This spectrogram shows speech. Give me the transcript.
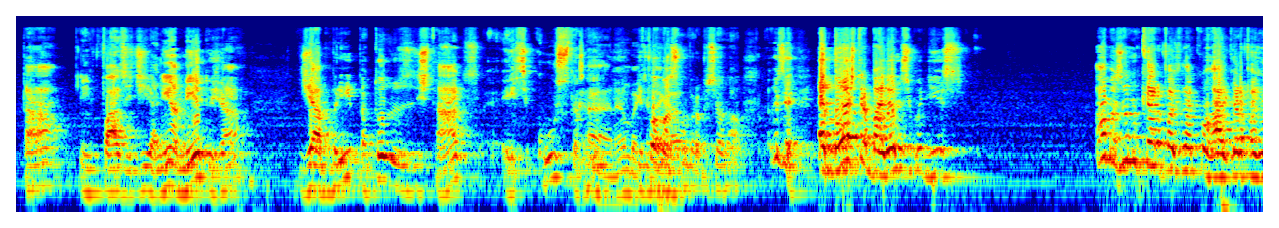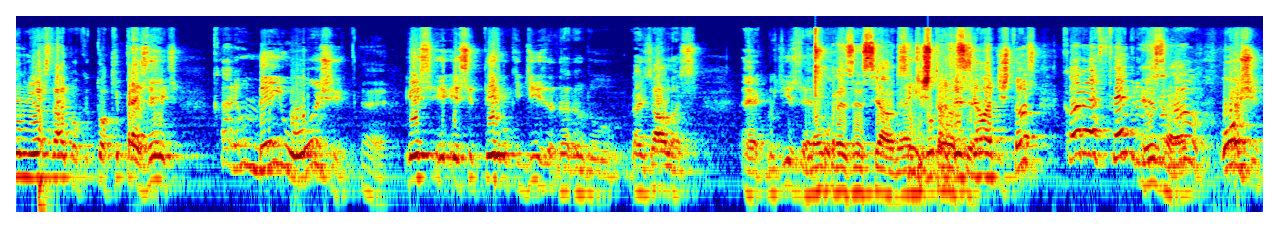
Está em fase de alinhamento já, de abrir para todos os estados esse curso também Caramba, de formação legal. profissional. Quer dizer, é nós trabalhando em cima disso. Ah, mas eu não quero fazer na Conrado, eu quero fazer na universidade, porque eu estou aqui presente. Cara, é um meio hoje. É. Esse, esse termo que diz da- do- das aulas, é, como diz, é, Não presencial, né? Sim, a não distância. presencial à distância, cara, é febre Exato. nacional. Hoje,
